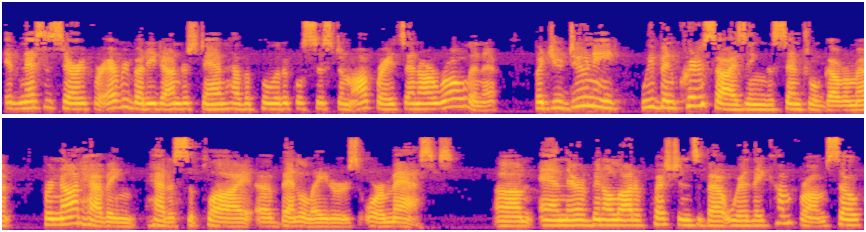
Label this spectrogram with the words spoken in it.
it necessary for everybody to understand how the political system operates and our role in it. But you do need, we've been criticizing the central government for not having had a supply of ventilators or masks. Um, and there have been a lot of questions about where they come from. So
